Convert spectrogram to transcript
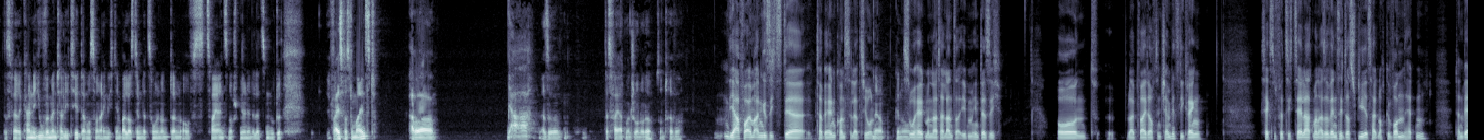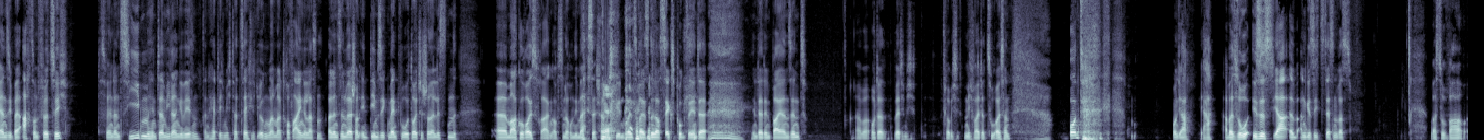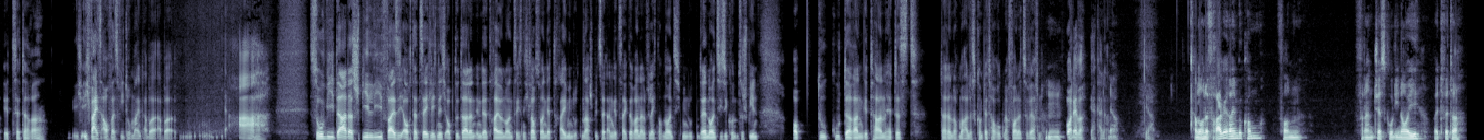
Das wäre keine Juve-Mentalität, da muss man eigentlich den Ball aus dem Netz holen und dann aufs 2-1 noch spielen in der letzten Minute. Ich weiß, was du meinst, aber ja, also das feiert man schon, oder? So ein Treffer. Ja, vor allem angesichts der Tabellenkonstellation. Ja, genau. So hält man Atalanta eben hinter sich und äh, bleibt weiter auf den Champions League-Rängen. 46 Zähler hat man. Also wenn sie das Spiel jetzt halt noch gewonnen hätten, dann wären sie bei 48. Das wären dann sieben hinter Milan gewesen. Dann hätte ich mich tatsächlich irgendwann mal drauf eingelassen, weil dann sind wir ja schon in dem Segment, wo deutsche Journalisten äh, Marco Reus fragen, ob sie noch um die Meisterschaft ja. spielen wollen, weil es nur noch sechs Punkte hinter, hinter den Bayern sind. Aber, oder werde ich mich, glaube ich, nicht weiter zu äußern. Und, und ja, ja, aber so ist es, ja, äh, angesichts dessen, was, was so war, etc. Ich, ich weiß auch, was Vito meint, aber, aber, ja, so wie da das Spiel lief, weiß ich auch tatsächlich nicht, ob du da dann in der 93. Ich glaube, es waren ja drei Minuten Nachspielzeit angezeigt, da waren dann vielleicht noch 90 Minuten, äh, 90 Sekunden zu spielen, ob du gut daran getan hättest, da dann nochmal alles komplett hauruck nach vorne zu werfen. Mhm. Whatever. Ja, keine Ahnung. Ja. ja. Haben noch eine Frage reinbekommen von Francesco Di Noi bei Twitter.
